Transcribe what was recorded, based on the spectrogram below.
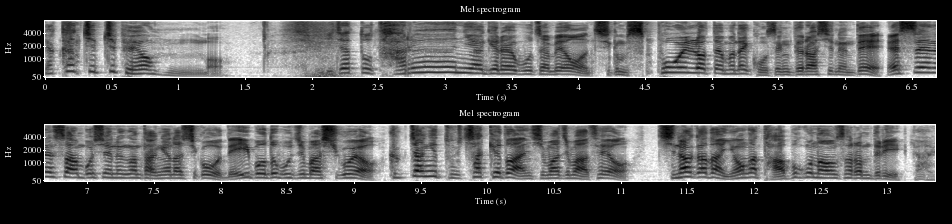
약간 찝찝해요 음, 뭐 이제 또 다른 이야기를 해보자면 지금 스포일러 때문에 고생들 하시는데 SNS 안 보시는 건 당연하시고 네이버도 보지 마시고요. 극장에 도착해도 안심하지 마세요. 지나가다 영화 다 보고 나온 사람들이 야야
